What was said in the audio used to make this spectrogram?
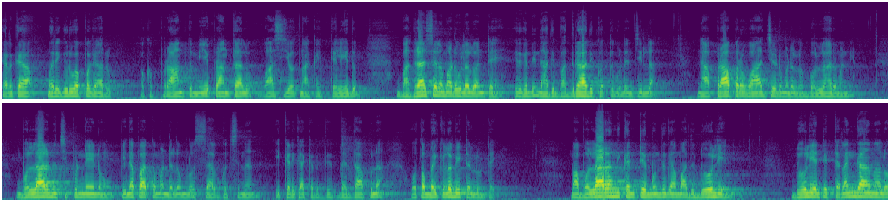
కనుక మరి గురువప్ప గారు ఒక ప్రాంతం ఏ ప్రాంతాలు వాసియో నాకైతే తెలియదు. భద్రాచలం అడవులలో అంటే ఎందుకంటే నాది భద్రాది కొత్తగూడెం జిల్లా. నా ప్రాపర్ వాచేడు మండలం బొల్లారం అండి. బొల్లారం నుంచి ఇప్పుడు నేను పినపాక మండలంలో సేవకు వచ్చినాను ఇక్కడికి అక్కడికి దరిదాపున ఓ తొంభై కిలోమీటర్లు ఉంటాయి. మా బొల్లారాన్ని కంటే ముందుగా మాది డోలి అండి. డోలి అంటే తెలంగాణలో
